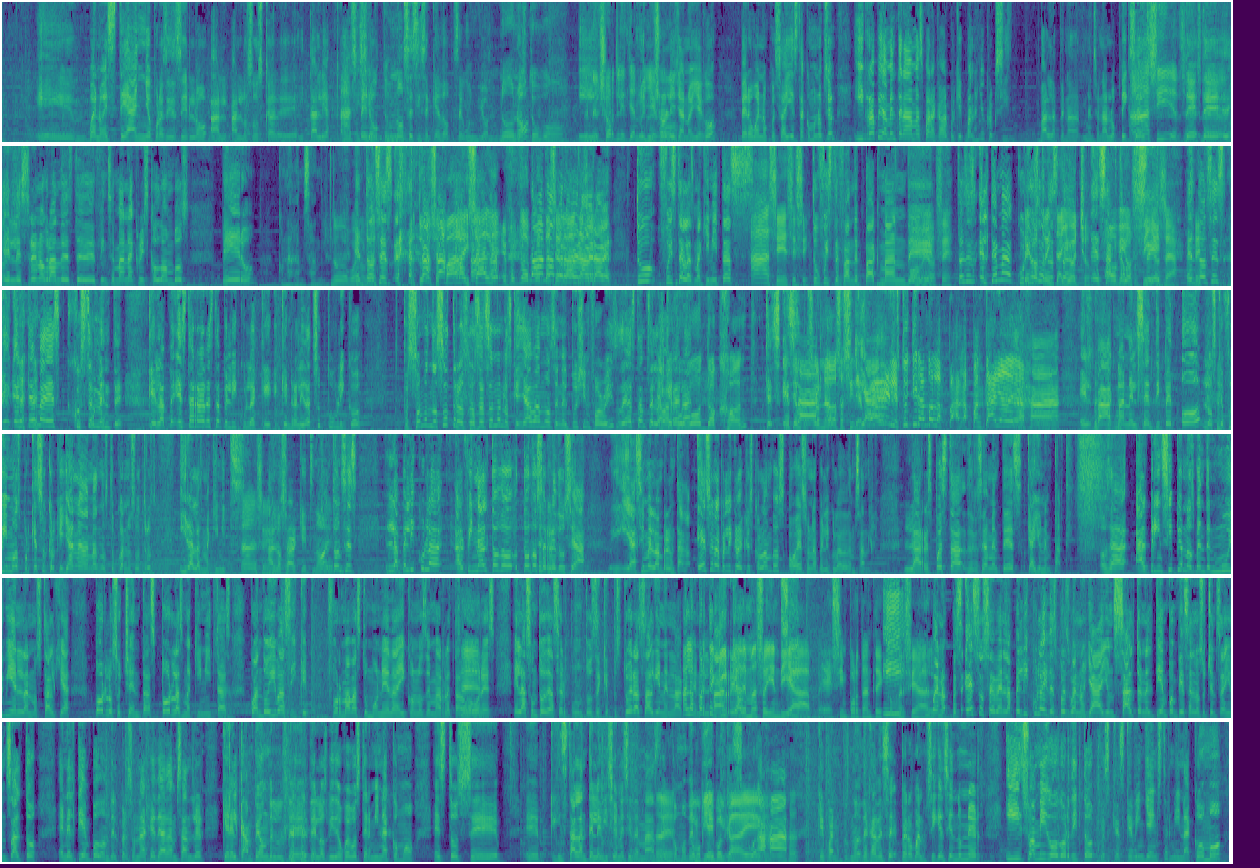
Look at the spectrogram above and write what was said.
eh, bueno, este año, por así decirlo, a, a los Oscar eh, Italia. Ah, sí, pero cierto. no sé si se quedó, según yo. No, no, no estuvo. Y en el shortlist ya no en llegó. el shortlist ya no llegó. Pero bueno, pues ahí está como una opción. Y rápidamente nada más para acabar, porque bueno, yo creo que sí vale la pena mencionarlo. Pixels. Ah, sí, el, de, de, el estreno grande de este fin de semana, Chris Columbus. Pero con Adam Sandler. No, bueno, Entonces. Arturo se para y sale, efecto de no, puerta no, cerrada. Pero a ver, a ver, a ver. Tú fuiste a las maquinitas. Ah, sí, sí, sí. Tú fuiste fan de Pac-Man. De... Obvio, sí. Entonces, el tema curioso. Tengo 38. De esta... Exacto, Obvio, sí, sí, o sea. Entonces, sí. el tema es justamente que la, está rara esta película que, que en realidad su público pues somos nosotros, o sea, somos los que ya vamos en el Pushing Forties, o sea, ya estamos en la el barrera. que jugó Doc Hunt, que, que te emocionabas así de, güey, le estoy tirando a la, a la pantalla de la... Ajá, el Pac-Man, el Centipede, o los que fuimos, porque eso creo que ya nada más nos tocó a nosotros, ir a las maquinitas, ah, sí. a los arcades, ¿no? Sí, Entonces, la película, al final todo, todo se reduce a... Y así me lo han preguntado. ¿Es una película de Chris Columbus o es una película de Adam Sandler? La respuesta, desgraciadamente, es que hay un empate. O sea, al principio nos venden muy bien la nostalgia por los ochentas, por las maquinitas, sí. cuando ibas y que formabas tu moneda ahí con los demás retadores, sí. el asunto de hacer puntos, de que pues tú eras alguien en la A la en parte el barrio. geek, además, hoy en día sí. es importante y, comercial. Bueno, pues eso se ve en la película y después, bueno, ya hay un salto en el tiempo, empieza en los ochentas, hay un salto en el tiempo donde el personaje de Adam Sandler, que era el campeón de, de, de los videojuegos, termina como estos eh, eh, que instalan televisiones y demás, de, como del como geek, Cable Guy. Ajá, ajá, que bueno, pues no deja de ser, pero bueno, sigue siendo un nerd. Y su amigo gordito, pues que es Kevin James, termina como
